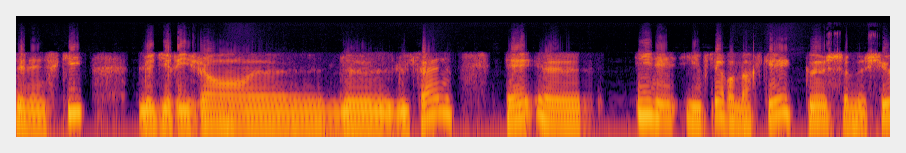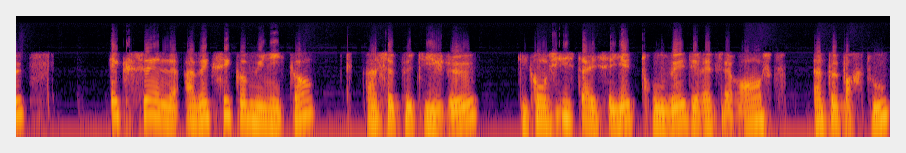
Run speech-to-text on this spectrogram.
Zelensky, le dirigeant euh, de l'Ukraine, et euh, il, est, il fait remarquer que ce monsieur excelle avec ses communicants à ce petit jeu qui consiste à essayer de trouver des références un peu partout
